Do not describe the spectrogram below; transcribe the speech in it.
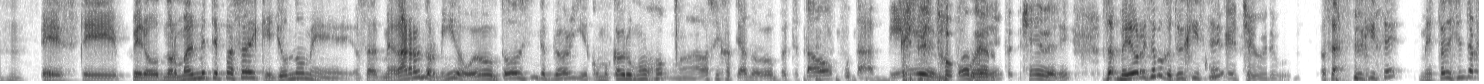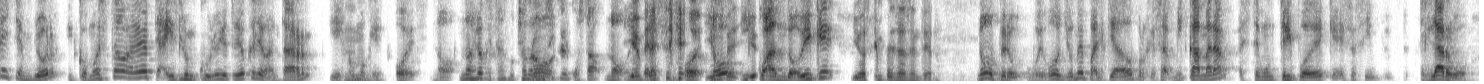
Ujú. Este, pero normalmente pasa de que yo no me, o sea, me agarran dormido, weón, todo sin temblor y como que abro un ojo, ah, vas jateando, weón, pero este estado, puta, bien, fuerte, fuerte. chévere. O sea, me dio risa porque tú dijiste, Qué chévere. güey. O sea, tú dijiste, me están diciendo que hay temblor y como esta eh, te aísla un culo, yo te que levantar y es como Mm. que, oye, no, no es lo que están escuchando No, música al costado. No, yo espera, empecé- oye, yo no, empe- y yo- cuando vi que, Yo sí empecé a sentir. No, pero huevón, yo me he palteado porque, o sea, mi cámara está en un trípode que es así, es largo.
